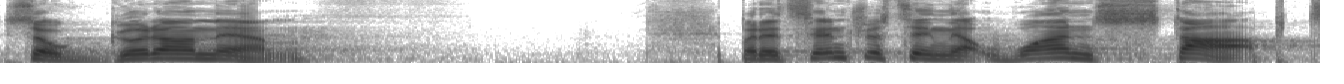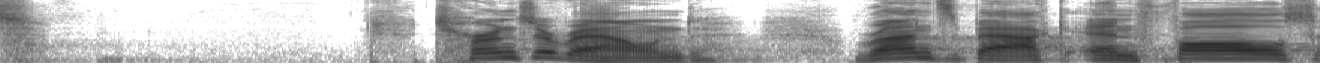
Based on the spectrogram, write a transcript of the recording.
So good on them. But it's interesting that one stopped, turns around, runs back and falls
